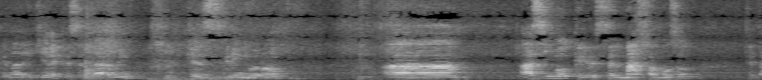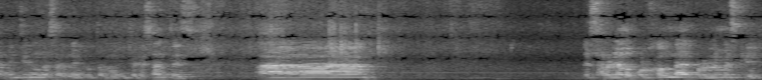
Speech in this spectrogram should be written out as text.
que nadie quiere, que es el Darwin, que es gringo, ¿no? a Asimo, que es el más famoso, que también tiene unas anécdotas muy interesantes. A- desarrollado por Honda, el problema es que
